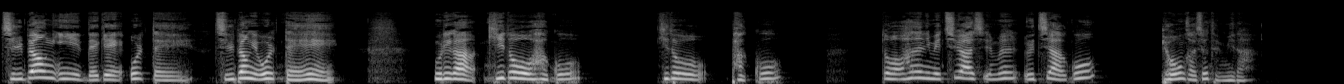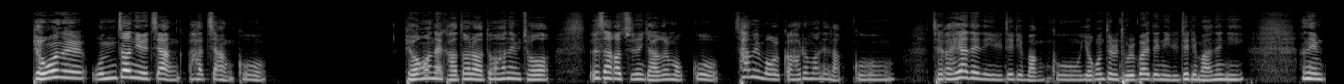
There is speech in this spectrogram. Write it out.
질병이 내게 올 때, 질병이 올 때, 우리가 기도하고, 기도 받고, 또 하나님의 치유하심을 의지하고 병원 가셔도 됩니다. 병원을 온전히 의지하지 않고 병원에 가더라도 하나님 저 의사가 주는 약을 먹고 3일 먹을 거 하루 만에 낫고 제가 해야 되는 일들이 많고 영혼들을 돌봐야 되는 일들이 많으니 하나님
